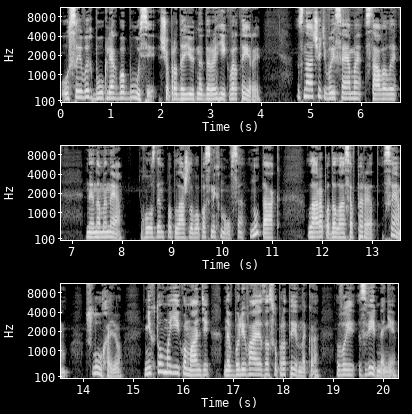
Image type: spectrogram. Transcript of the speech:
у сивих буклях бабусі, що продають недорогі квартири. Значить, ви, Семе, ставили не на мене. Гозден поблажливо посміхнувся. Ну так. Лара подалася вперед. Сем, слухаю, ніхто в моїй команді не вболіває за супротивника. Ви звільнені.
